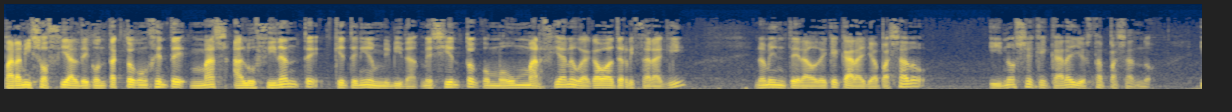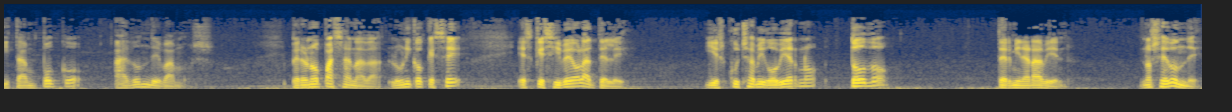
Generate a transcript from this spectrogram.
para mí social, de contacto con gente más alucinante que he tenido en mi vida. Me siento como un marciano que acabo de aterrizar aquí. No me he enterado de qué carajo ha pasado y no sé qué carajo está pasando. Y tampoco a dónde vamos. Pero no pasa nada. Lo único que sé es que si veo la tele y escucho a mi gobierno, todo terminará bien. No sé dónde,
